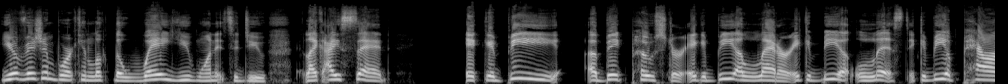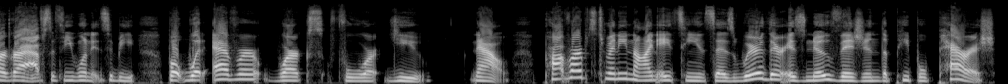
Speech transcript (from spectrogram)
Your vision board can look the way you want it to do. Like I said, it could be a big poster. It could be a letter. It could be a list. It could be a paragraphs if you want it to be, but whatever works for you. Now, Proverbs 29 18 says, Where there is no vision, the people perish,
